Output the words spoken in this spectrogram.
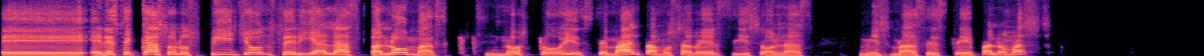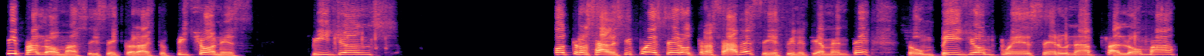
Eh, en este caso, los pigeons serían las palomas. Si no estoy este, mal, vamos a ver si son las mismas este, palomas. Sí, palomas, sí, sí, correcto. Pichones. Pigeons, otras aves. Sí puede ser otras aves, sí, definitivamente. So, un pigeon puede ser una paloma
